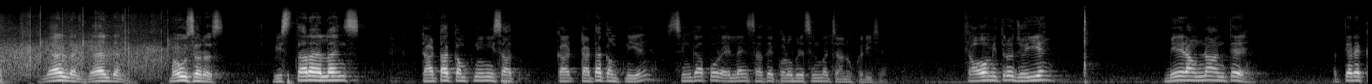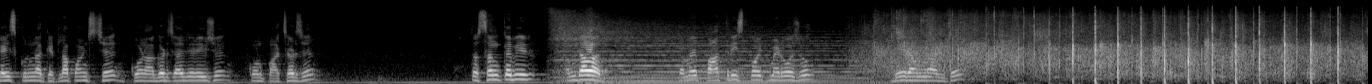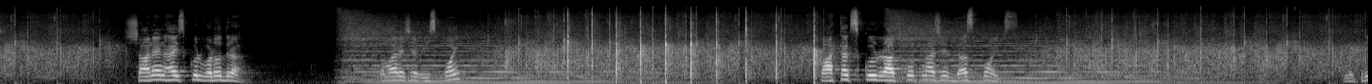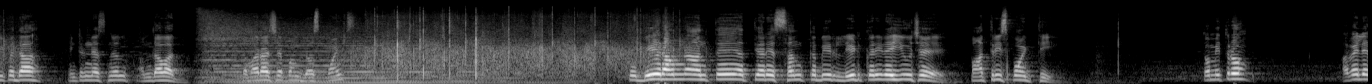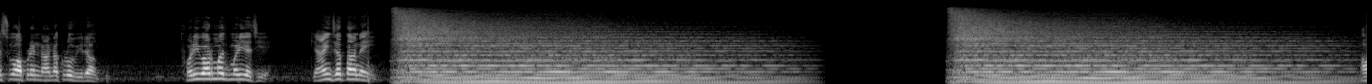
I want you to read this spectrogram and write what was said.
વેલ ડન વેલ ડન બહુ સરસ. વિસ્તારા એરલાઇન્સ ટાટા કંપનીની સાથે ટાટા કંપનીએ સિંગાપોર એરલાઇન્સ સાથે કોલોબરેશનમાં ચાલુ કરી છે. તો આવો મિત્રો જોઈએ. બે રાઉન્ડના અંતે અત્યારે કઈ સ્કૂલના કેટલા પોઈન્ટ્સ છે, કોણ આગળ ચાલી રહ્યું છે, કોણ પાછળ છે? તો સંત કબીર, અમદાવાદ, તમે પાંત્રીસ પોઈન્ટ મેળવો છો બે રાઉન્ડના અંતે. શાનેન હાઈસ્કૂલ વડોદરા તમારે છે વીસ પોઈન્ટ પાઠક સ્કૂલ રાજકોટના છે દસ પોઈન્ટ્સ અને ત્રિપદા ઇન્ટરનેશનલ અમદાવાદ, તમારા છે પણ દસ પોઈન્ટ્સ તો બે રાઉન્ડના અંતે અત્યારે સંત કબીર લીડ કરી રહ્યું છે પાંત્રીસ પોઈન્ટથી તો મિત્રો, હવે લેશું આપણે નાનકડો વિરામ. થોડી વારમાં જ મળીએ છીએ. ક્યાંય જતા નહીં.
